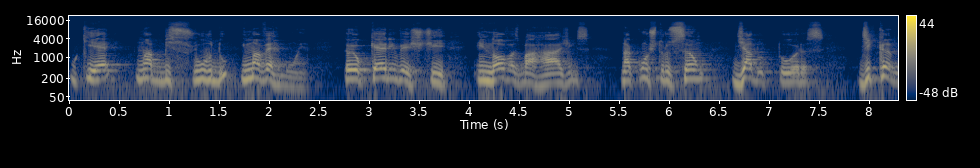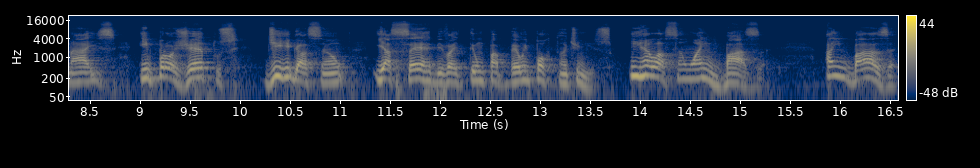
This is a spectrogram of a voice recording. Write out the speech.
o que é um absurdo e uma vergonha. Então eu quero investir em novas barragens, na construção de adutoras, de canais, em projetos de irrigação e a SERB vai ter um papel importante nisso. Em relação à Embasa, a Embasa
